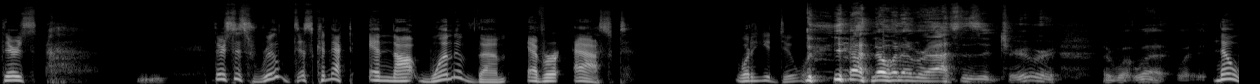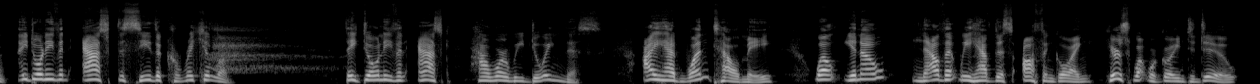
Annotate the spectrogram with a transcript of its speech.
there's there's this real disconnect, and not one of them ever asked, "What are you doing?" yeah, no one ever asked, is it true or, or what, what? what? no, they don't even ask to see the curriculum. They don't even ask, "How are we doing this?" I had one tell me, "Well, you know." Now that we have this off and going, here's what we're going to do.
